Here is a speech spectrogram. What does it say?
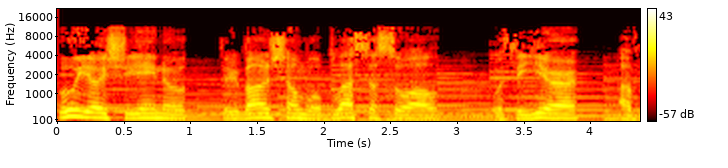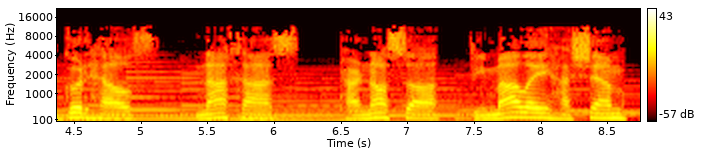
Uyoshienu, the Ribbono Shel Olam will bless us all with a year of good health, nachas, parnasa, vimale Hashem,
